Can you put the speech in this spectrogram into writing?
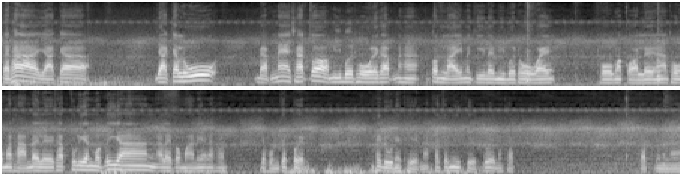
แต่ถ้าอยากจะอยากจะรู้แบบแน่ชัดก็มีเบอร์โทรเลยครับนะฮะต้นไลฟ์เมื่อกี้เลยมีเบอร์โทรไว้ โทรมาก่อนเลยนะโทรมาถามได้เลยครับ ทุเรียนหมดหรือยังอะไรประมาณนี้นะครับ เดี๋ยวผมจะเปิดให้ดูในเพจนะเขาจะมีเพจด้วยนะครับแป๊บหนึ่งนะ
